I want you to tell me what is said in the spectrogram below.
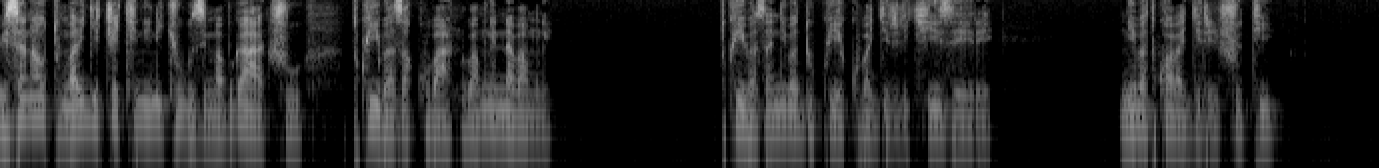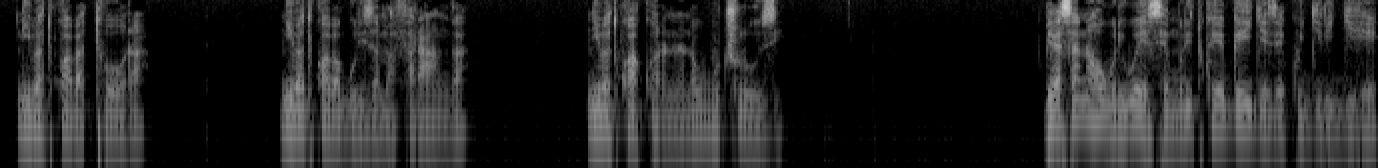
Bisa naho tumara igice kinini cy'ubuzima bwacu twibaza ku bantu bamwe na bamwe. Twibaza niba dukwiye kubagirira icyizere niba twabagirira inshuti niba twabatora niba twabaguriza amafaranga niba twakorana nabo ubucuruzi birasa naho buri wese muri twebwe yigeze kugira igihe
